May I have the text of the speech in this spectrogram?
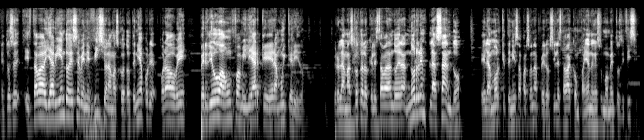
Entonces, estaba ya viendo ese beneficio la mascota. Tenía por, por A o B, perdió a un familiar que era muy querido. Pero la mascota lo que le estaba dando era, no reemplazando el amor que tenía esa persona, pero sí le estaba acompañando en esos momentos difíciles.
